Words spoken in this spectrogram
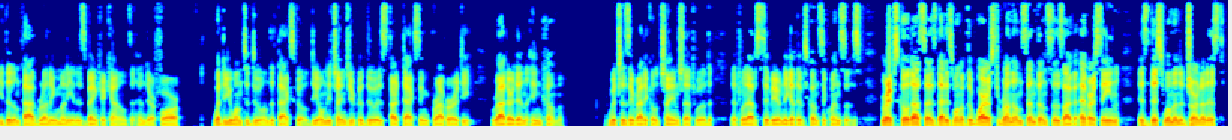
he didn't have running money in his bank account, and therefore, what do you want to do on the tax code? The only change you could do is start taxing property rather than income, which is a radical change that would that would have severe negative consequences. Grapes Coda says that is one of the worst run-on sentences I've ever seen. Is this woman a journalist?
